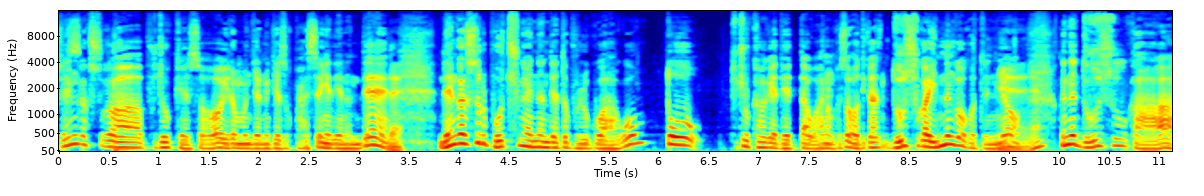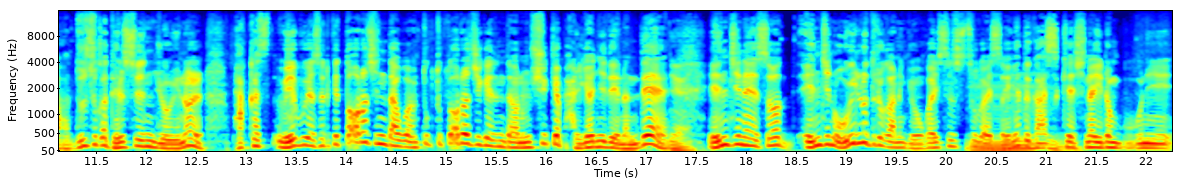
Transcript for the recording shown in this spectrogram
냉각수가 부족해서 이런 문제는 계속 발생이 되는데 네. 냉각수를 보충했는데도 불구하고 또 부족하게 됐다고 하는 것은 어디가 누수가 있는 거거든요. 예. 근데 누수가 누수가 될 수 있는 요인을 바깥 외부에서 이렇게 떨어진다고 하면 뚝뚝 떨어지게 된다고 하면 쉽게 발견이 되는데 예. 엔진에서 엔진 오일로 들어가는 경우가 있을 수가 있어요. 헤드 가스켓이나 이런 부분이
